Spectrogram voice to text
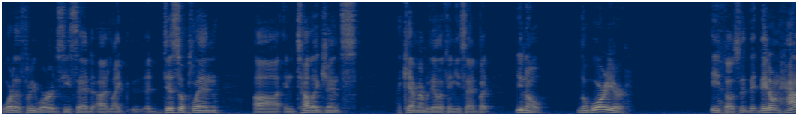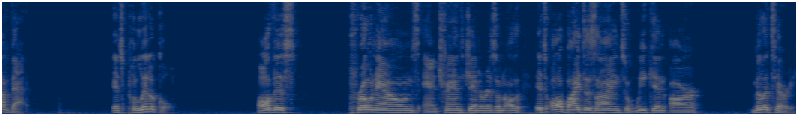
what are the three words he said uh, like uh, discipline uh, intelligence i can't remember the other thing he said but you know the warrior ethos they, don't have that. It's political. All this pronouns and transgenderism all it's all by design to weaken our military.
